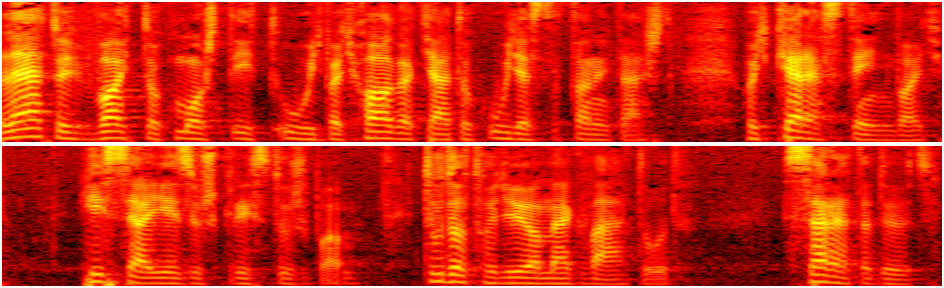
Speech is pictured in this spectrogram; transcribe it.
Lehet, hogy vagytok most itt úgy, vagy hallgatjátok úgy ezt a tanítást, hogy keresztény vagy, hiszel Jézus Krisztusban. Tudod, hogy ő a megváltód. Szereted őt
